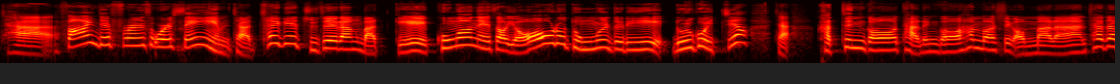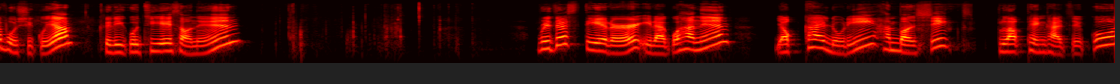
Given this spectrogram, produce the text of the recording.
자, find difference or same. 자, 책의 주제랑 맞게 공원에서 여러 동물들이 놀고 있지요? 자, 같은 거, 다른 거 한 번씩 엄마랑 찾아보시고요. 그리고 뒤에서는 Readers Theater이라고 하는 역할놀이 한 번씩 블럭펜 가지고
